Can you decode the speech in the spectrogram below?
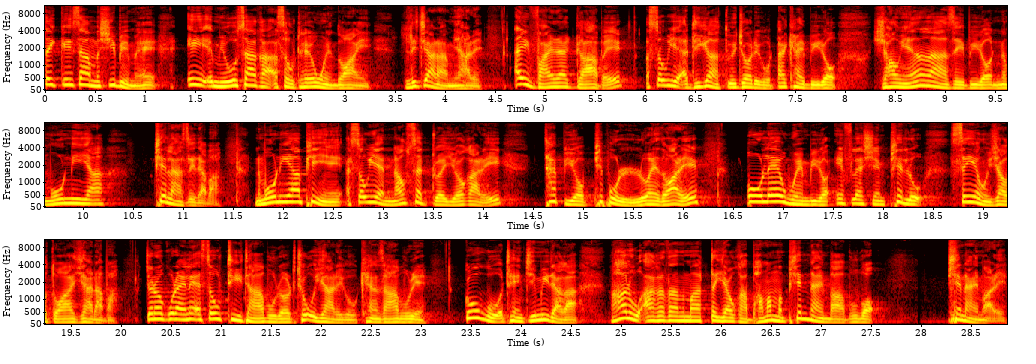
တိတ်ကိစ္စမရှိပေမဲ့ A အမျိုးအစားကအဆုတ်ထဲဝင်သွားရင်လစ်ကြတာများတယ်အဲ့ဒီ virus ကပဲအဆုတ်ရဲ့အဓိကသွေးကြောတွေကိုတိုက်ခိုက်ပြီးတော့ရောင်ရမ်းလာစေပြီးတော့နမိုနီးယားဖြစ်လာစေတာပါနမိုနီးယားဖြစ်ရင်အဆုတ်ရဲ့နောက်ဆက်တွဲယောဂတွေထပ်ပြီးတော့ဖြစ်ဖို့လွယ်သွားတယ်ပိုလဲဝင်ပြီးတော့ inflation ဖြစ်လို့ဆေးရုံရောက်သွားရတာပါကျွန်တော်ကိုယ်တိုင်လည်းအစုပ်ထိထားဖို့တော့တချို့အရာတွေကိုခံစားဖို့တယ် ကိုယ့်ကိုအထင်ကြီးမိတာကငါလိုအာဂသာသမားတစ်ယောက်ကဘာမှမဖြစ်နိုင်ပါဘူးပေါ့ဖြစ်နိုင်ပါတယ်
